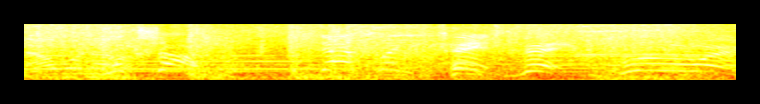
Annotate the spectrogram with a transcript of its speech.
Now we're not. Look sharp. Dazzling spin. Take this. Flew away!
